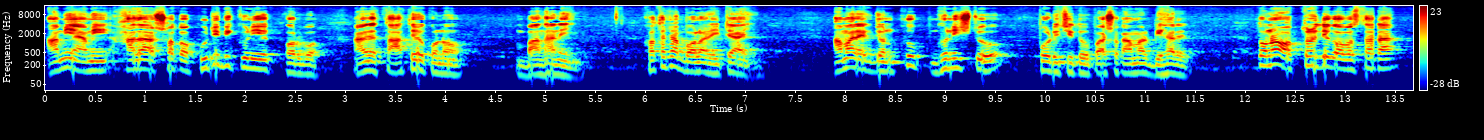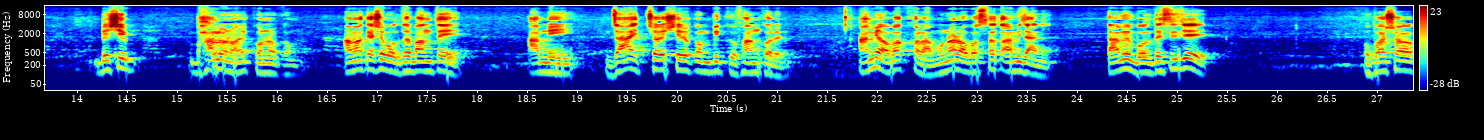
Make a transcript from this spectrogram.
আমি আমি হাজার শত কোটি ভিক্ষু নিয়ে করব। আমাদের তাতেও কোনো বাধা নেই। কথাটা বলার এটাই। আমার একজন খুব ঘনিষ্ঠ পরিচিত উপাসক আমার বিহারের। তো ওনার অর্থনৈতিক অবস্থাটা বেশি ভালো নয় কোনো রকম আমাকে এসে বলতে, বানতে, আপনি যা ইচ্ছা হয় সেরকম ভিক্ষু ফাং করেন। আমি অবাক হলাম, ওনার অবস্থা তো আমি জানি। তা আমি বলতেছি যে, উপাসক,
